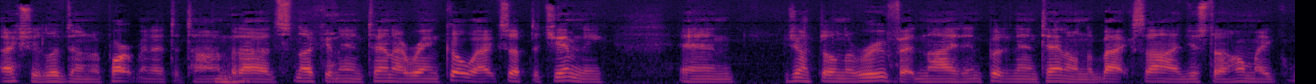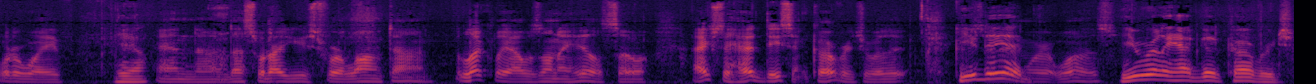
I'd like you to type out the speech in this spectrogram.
I actually lived in an apartment at the time, but I had snuck an antenna. I ran coax up the chimney and jumped on the roof at night and put an antenna on the back side, just a homemade quarter wave. Yeah. And uh, that's what I used for a long time. Luckily, I was on a hill, so I actually had decent coverage with it. You did. Where it was. You really had good coverage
